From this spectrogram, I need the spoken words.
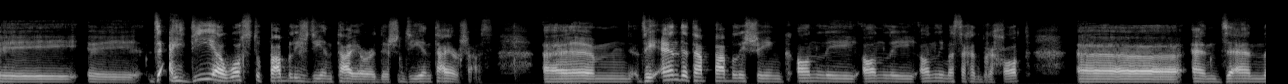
the idea was to publish the entire edition, the entire Shas. Um, they ended up publishing only only only Masachet Brachot, uh, and then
